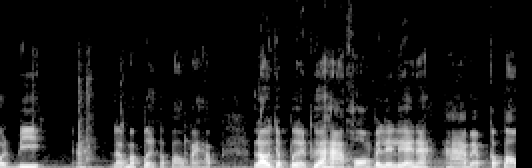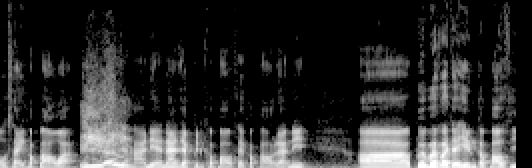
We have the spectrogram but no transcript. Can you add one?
กด B อะแล้วมาเปิดกระเป๋าใหม่ครับ เราจะเปิดเพื่อหาของไปเรื่อยๆนะหาแบบกระเป๋าใส่กระเป๋าอะจะหาเนี่ยน่าจะเป็นกระเป๋าใส่กระเป๋าแล้วนี่ อ่าเพื่อนๆก็จะเห็นกระเป๋าสี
